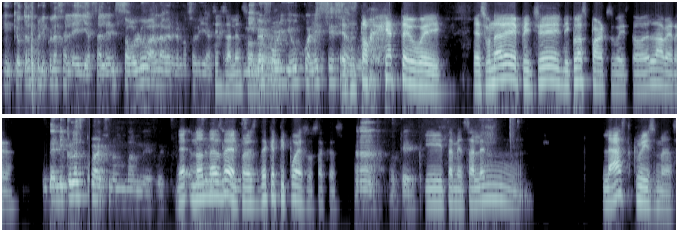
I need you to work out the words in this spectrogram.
¿En qué otras películas sale ella? ¿Sale en Solo? A la verga, no sabía. Sí, salen Me solo, Before. You, ¿cuál es esa, Es esta güey? Es una de pinche Nicholas Sparks, güey, todo de la verga. De Nicholas Sparks, no mames, güey. De- no, no es de él, pero es de qué tipo eso, sacas. Ah, ok. Y también salen Last Christmas.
